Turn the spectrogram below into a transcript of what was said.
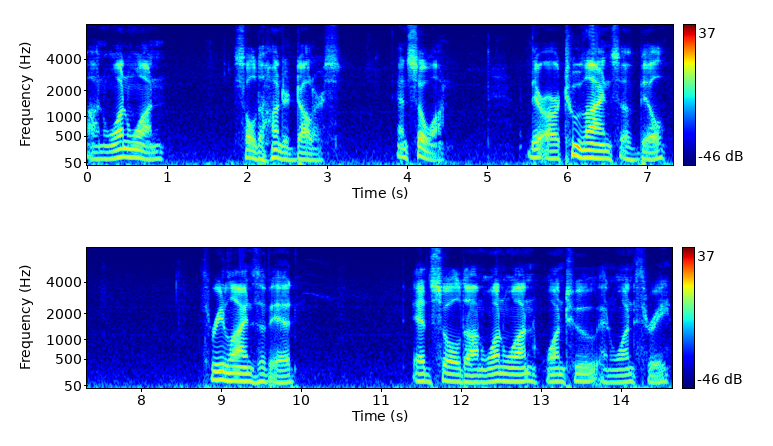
on 1 1 sold $100 and so on. There are two lines of bill, three lines of Ed. Ed sold on 1 1, 1 2, and 1 3.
